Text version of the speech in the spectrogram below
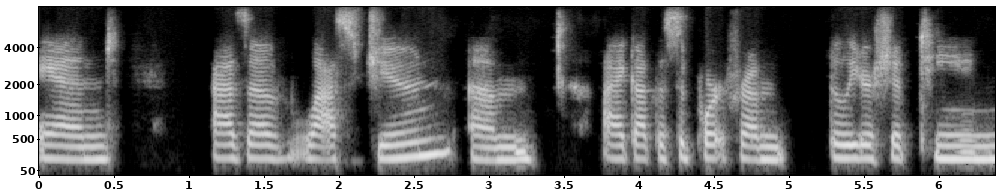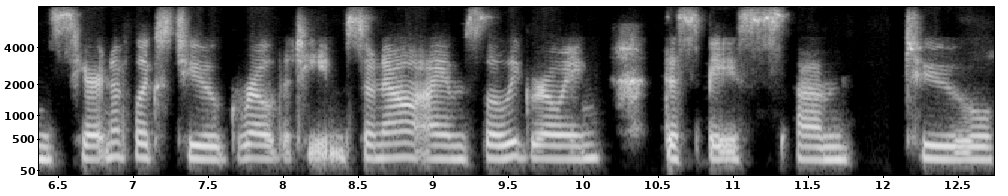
And as of last June, um, I got the support from the leadership teams here at Netflix to grow the team. So now I am slowly growing this space um, to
